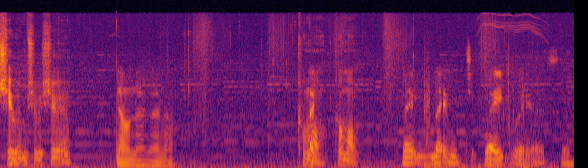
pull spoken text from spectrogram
Shoot him, should we shoot him? No, no, no, no. Come Wait. on, come on. Let, let me t- wait, wait. Let's see.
